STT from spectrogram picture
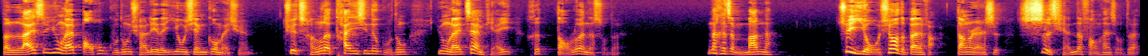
本来是用来保护股东权利的优先购买权，却成了贪心的股东用来占便宜和捣乱的手段。那可怎么办呢？最有效的办法当然是事前的防范手段，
